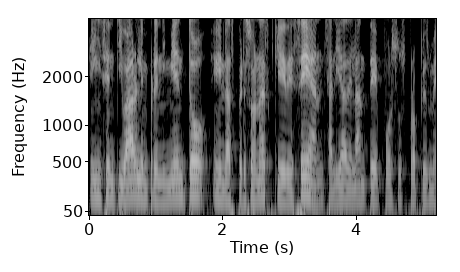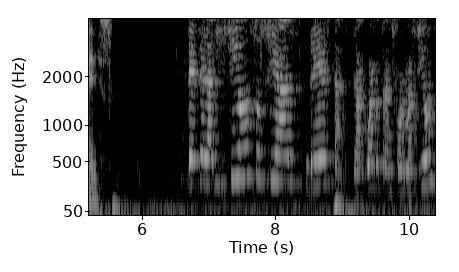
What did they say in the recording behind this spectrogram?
incentivar el emprendimiento en las personas que desean salir adelante por sus propios medios. Desde la visión social de esta, la cuarta transformación,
